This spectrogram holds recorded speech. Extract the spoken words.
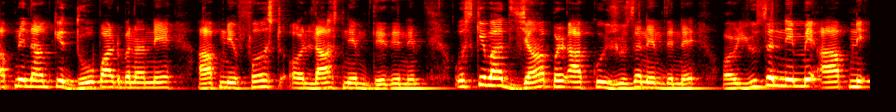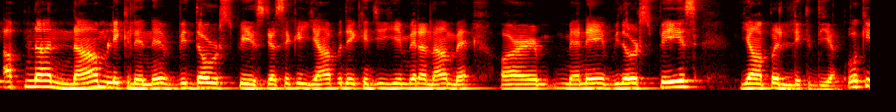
अपने नाम के दो पार्ट बनाने आपने फ़र्स्ट और लास्ट नेम दे देने उसके बाद यहाँ पर आपको यूज़र नेम देने और यूज़र नेम में आपने अपना नाम लिख लेने विदाउट स्पेस जैसे कि यहाँ पर देखें जी, ये मेरा नाम है। और मैंने विदाउट स्पेस यहाँ पर लिख दिया। ओके,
